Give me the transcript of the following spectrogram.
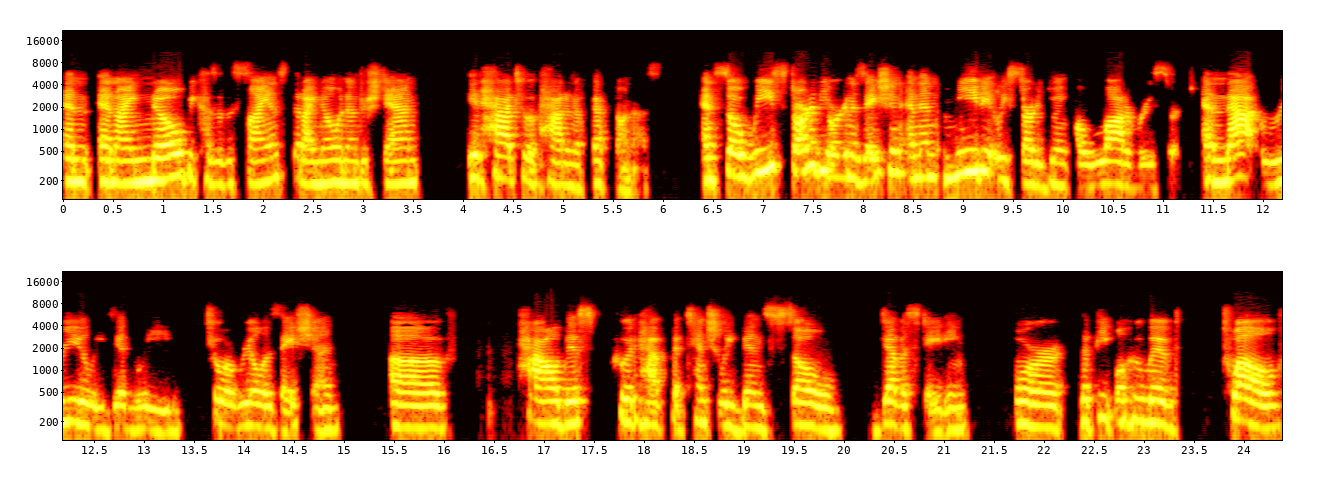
And, and I know because of the science that I know and understand, it had to have had an effect on us. And so we started the organization and then immediately started doing a lot of research. And that really did lead to a realization of how this could have potentially been so devastating for the people who lived 12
